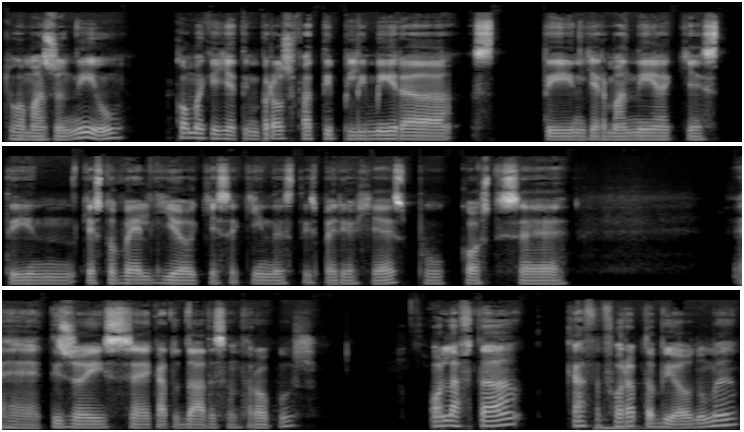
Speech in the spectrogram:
του Αμαζονίου, ακόμα και για την πρόσφατη πλημμύρα στην Γερμανία και, στην, και στο Βέλγιο και σε εκείνες τις περιοχές που κόστισε ε, τη ζωή σε εκατοντάδες ανθρώπους. Όλα αυτά κάθε φορά που τα βιώνουμε,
